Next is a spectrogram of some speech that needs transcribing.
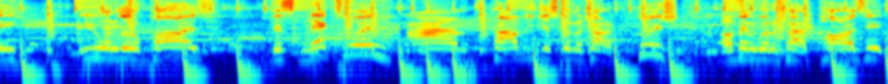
Easy. Even with a little pause, this next one, I'm probably just gonna try to push. I don't think I'm gonna try to pause it.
